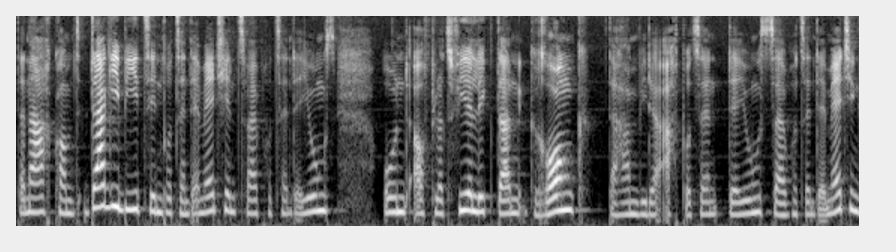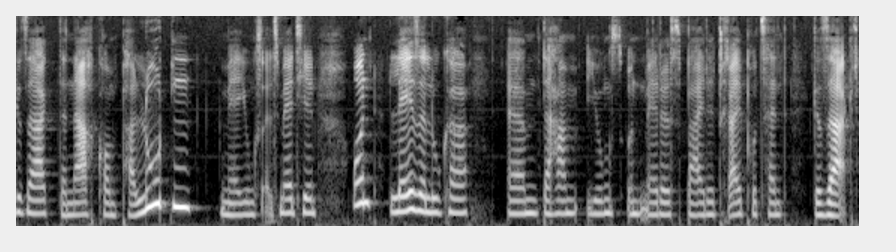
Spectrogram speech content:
Danach kommt Dagi B, 10% der Mädchen, 2% der Jungs. Und auf Platz 4 liegt dann Gronk, da haben wieder 8% der Jungs, 2% der Mädchen gesagt. Danach kommt Paluten, mehr Jungs als Mädchen. Und Laser Luca, ähm, da haben Jungs und Mädels beide 3% gesagt.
